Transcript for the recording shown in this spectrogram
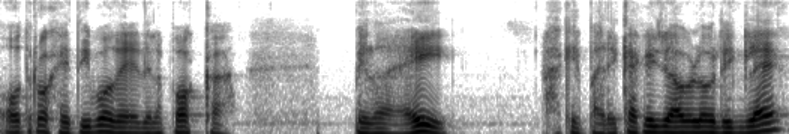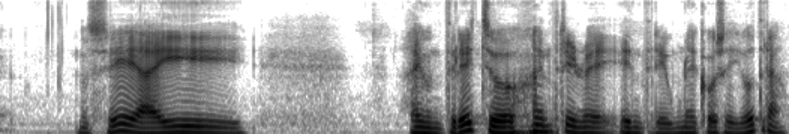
otro objetivo de, del podcast. Pero de ahí a que parezca que yo hablo en inglés, no sé, hay, hay un trecho entre, entre una cosa y otra.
